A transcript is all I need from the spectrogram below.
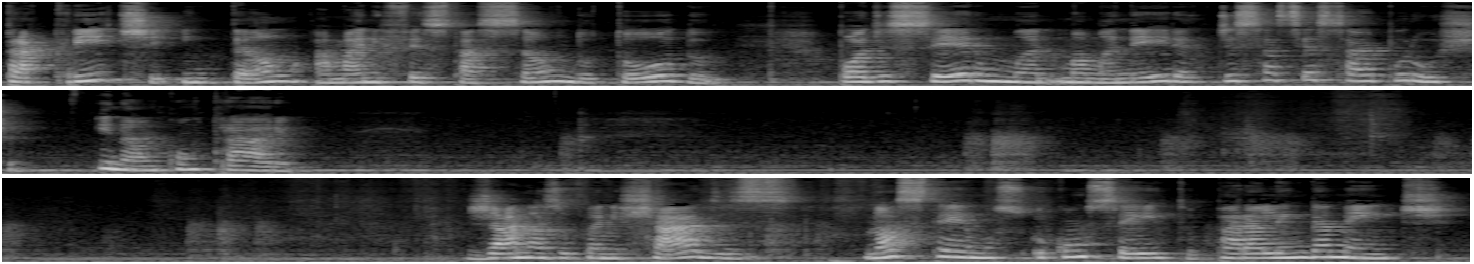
Para Kriti, então, a manifestação do todo pode ser uma, uma maneira de se acessar por Usha e não o contrário. Já nas Upanishads, nós temos o conceito para além da mente,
